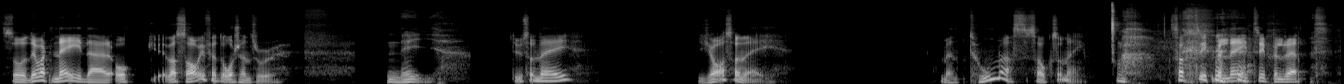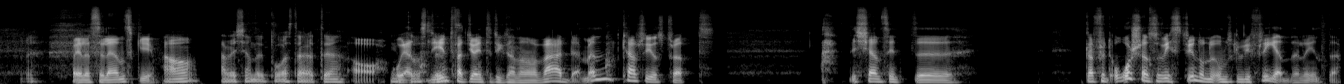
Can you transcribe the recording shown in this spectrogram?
Så det vart nej där. Och vad sa vi för ett år sedan, tror du? Nej. Du sa nej. Jag sa nej. Men Thomas sa också nej. Ah. Så trippel nej, trippel rätt. Vad gäller Zelensky. Ja, ja, vi kände på oss där att det... Ja, och jag, det är inte för att jag inte tyckte att han var värd det, men kanske just för att ah, det känns inte... Klart för ett år sedan så visste vi inte om det, om det skulle bli fred eller inte.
